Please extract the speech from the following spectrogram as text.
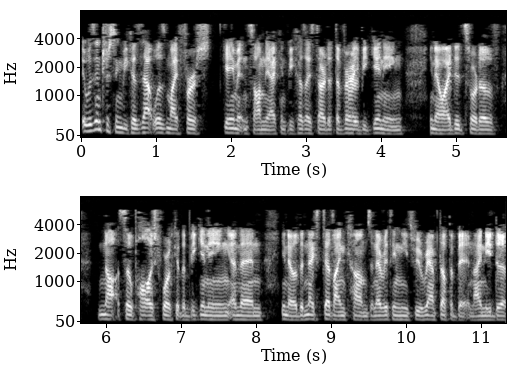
it was interesting because that was my first game at Insomniac and because I started at the very beginning, you know, I did sort of not so polished work at the beginning and then, you know, the next deadline comes and everything needs to be ramped up a bit and I need to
